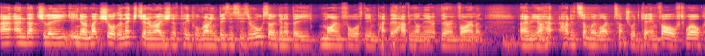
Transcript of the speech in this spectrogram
uh, and actually you know make sure the next generation of people running businesses are also going to be mindful of the impact they're having on their, their environment. Um, you know, how, how did somewhere like Touchwood get involved? Well.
